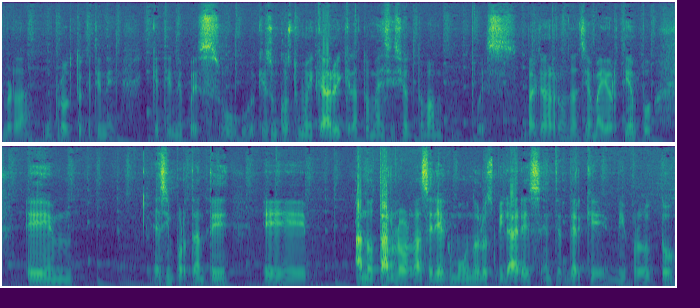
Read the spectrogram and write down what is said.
¿verdad? Un producto que tiene, que tiene pues, que es un costo muy caro y que la toma de decisión toma, pues, valga la redundancia, mayor tiempo, em, es importante eh, anotarlo, ¿verdad? Sería como uno de los pilares entender que mi producto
